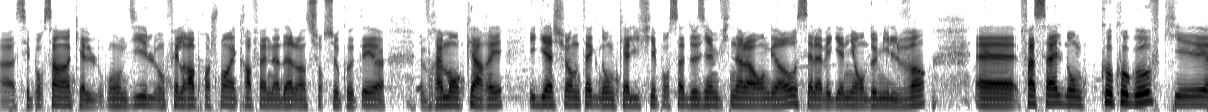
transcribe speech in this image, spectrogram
Euh, c'est pour ça hein, qu'on dit, on fait le rapprochement avec Rafael Nadal hein, sur ce côté euh, vraiment carré. Iga Swiatek donc qualifiée pour sa deuxième finale à Roland elle avait gagné en 2020. Euh, face à elle donc Coco Gauff qui est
